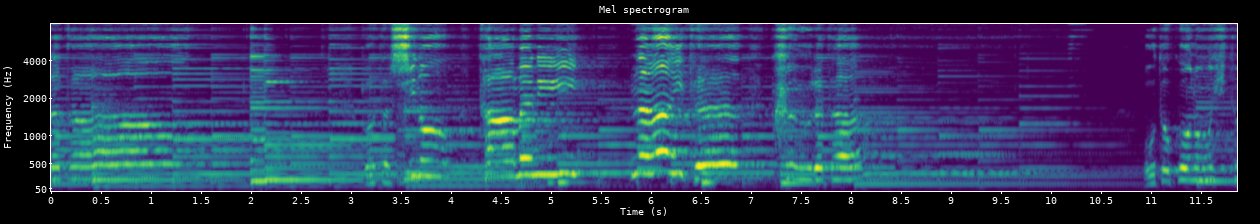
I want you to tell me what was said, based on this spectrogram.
れた。私のために泣いてくれた。男の人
